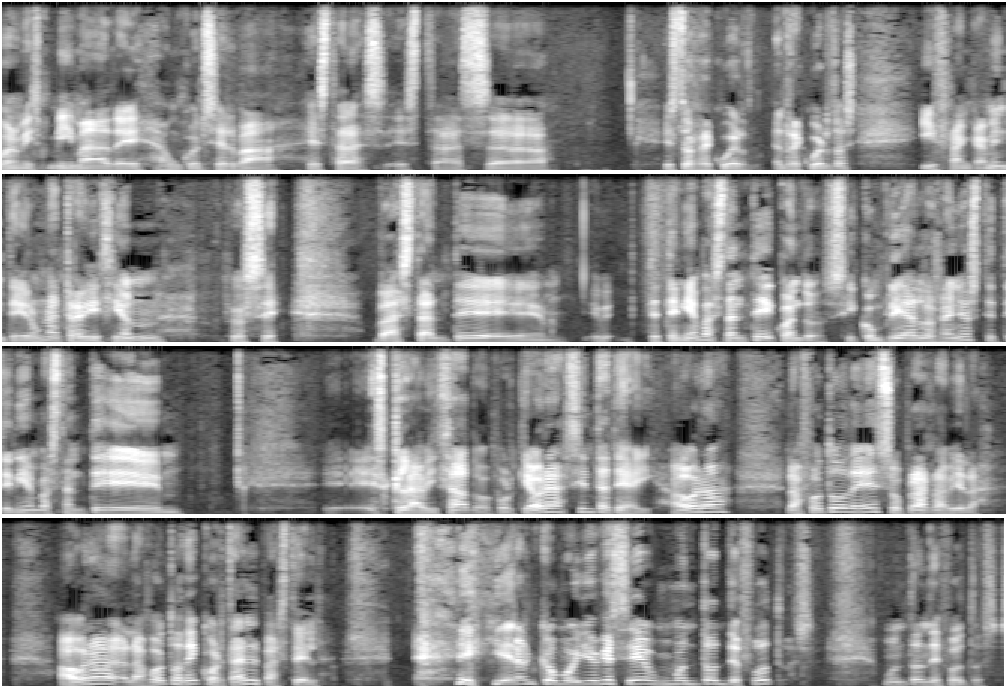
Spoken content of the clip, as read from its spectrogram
Bueno, mi, mi, madre aún conserva estas, estas, uh, estos recuerd recuerdos y francamente era una tradición, no sé, bastante... Te tenían bastante, cuando si cumplías los años, te tenían bastante eh, esclavizado, porque ahora siéntate ahí, ahora la foto de soplar la vela, ahora la foto de cortar el pastel. y eran como, yo que sé, un montón de fotos, un montón de fotos.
